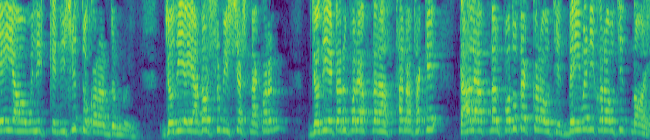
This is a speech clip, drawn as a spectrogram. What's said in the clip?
এই আওয়ামী লীগকে নিষিদ্ধ করার জন্যই। যদি এই আদর্শ বিশ্বাস না করেন, যদি এটার উপরে আপনার আস্থা না থাকে, তাহলে আপনার পদত্যাগ করা উচিত, বেইমানি করা উচিত নয়।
